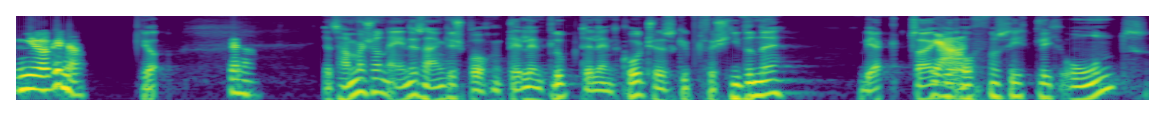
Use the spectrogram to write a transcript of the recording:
Ja, genau. Ja. Genau. Jetzt haben wir schon eines angesprochen, Talent Loop, Talent Coach. Also es gibt verschiedene Werkzeuge ja. offensichtlich und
